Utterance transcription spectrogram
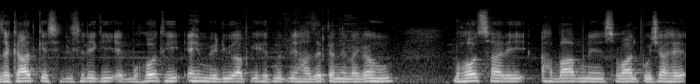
ज़क़़त के सिलसिले की एक बहुत ही अहम वीडियो आपकी खिदमत में हाज़िर करने लगा हूँ। बहुत सारी अहबाब ने सवाल पूछा है,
